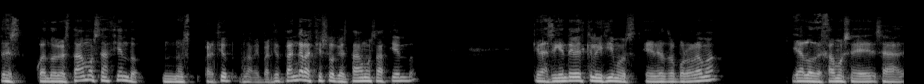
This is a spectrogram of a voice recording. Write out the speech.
Entonces, cuando lo estábamos haciendo, nos pareció, bueno, me pareció tan gracioso lo que estábamos haciendo, que la siguiente vez que lo hicimos en otro programa, ya lo dejamos, eh, o sea,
